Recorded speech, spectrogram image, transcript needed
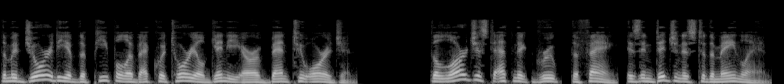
The majority of the people of Equatorial Guinea are of Bantu origin. The largest ethnic group, the Fang, is indigenous to the mainland,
